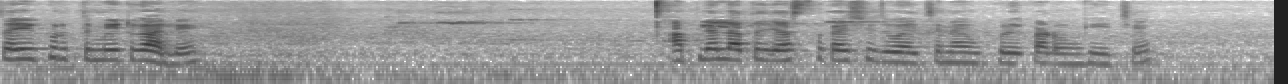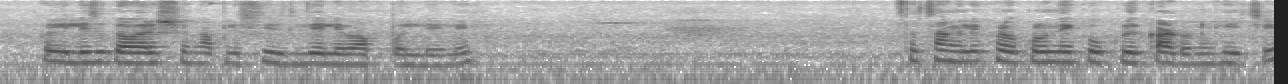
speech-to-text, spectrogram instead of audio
चवीपुरतं मीठ घाले आपल्याला आता जास्त काय शिजवायचं नाही उकळी काढून घ्यायचे. पहिलीच गवारी शेंग आपली शिजलेले वापरलेले. तर चांगले खळखळून एक उकळी काढून घ्यायची.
